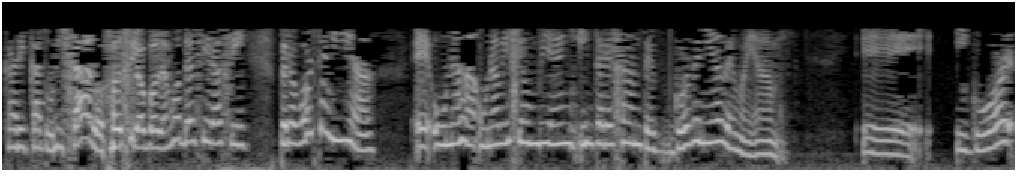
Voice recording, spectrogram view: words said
caricaturizado, si lo podemos decir así, pero Gore tenía eh, una, una visión bien interesante. Gore venía de Miami eh, y Gore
